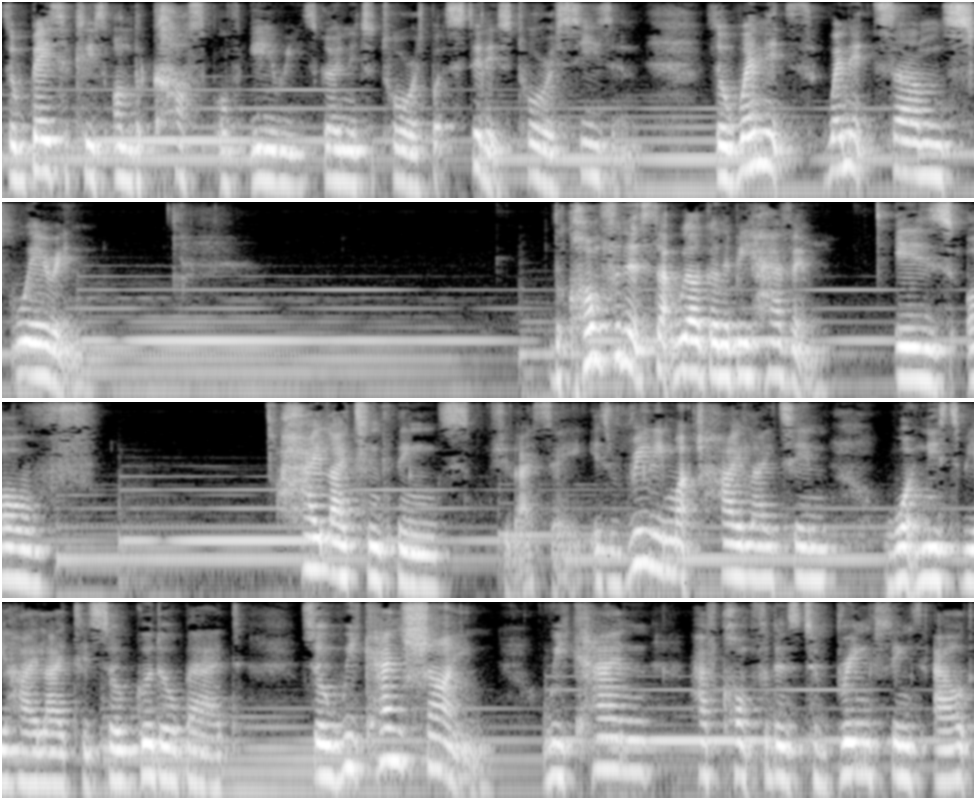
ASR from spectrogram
so basically it's on the cusp of Aries going into Taurus, but still it's Taurus season. So when it's when it's um squaring, the confidence that we are going to be having is of highlighting things, should I say? It's really much highlighting what needs to be highlighted, so good or bad. So we can shine we can have confidence to bring things out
